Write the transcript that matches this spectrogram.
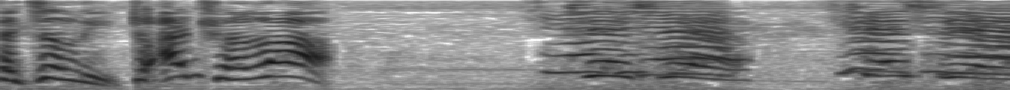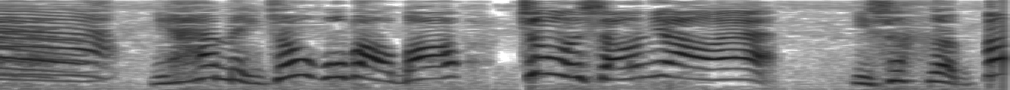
在这里就安全了。谢谢，谢谢！你和美洲虎宝宝救了小鸟，哎，你是很棒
